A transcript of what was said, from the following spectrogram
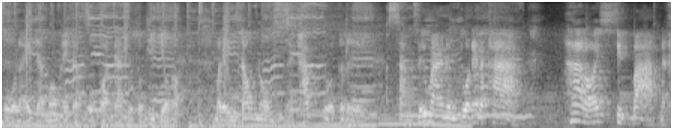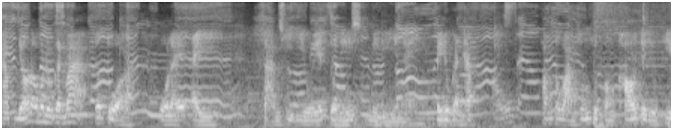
Olight จะมอบให้กับองค์กรการกุศลที่เกี่ยวกับมะเร็งเต้านมนะครับพี่โอ๊ตก็เลยสั่งซื้อมาหนึ่งตัวในราคา 510 บาทนะครับ เดี๋ยวเรามาดูกันว่าเตัวตัวโอไลไอ3 TEOS ตัวนี้มีดียังไง ไปดูกันครับ ความสว่างสูงสุดของเขาจะอยู่ที่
